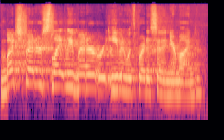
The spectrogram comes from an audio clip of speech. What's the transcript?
much better, slightly better, or even with Bredeson in your mind?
